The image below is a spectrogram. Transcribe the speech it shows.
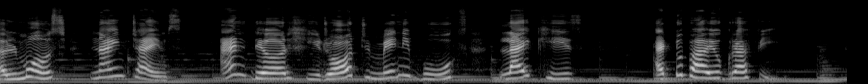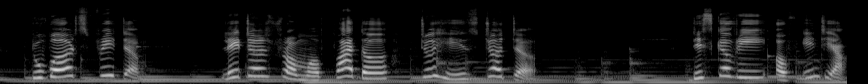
almost nine times, and there he wrote many books like his autobiography, Towards Freedom, letters from a father to his daughter discovery of India,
